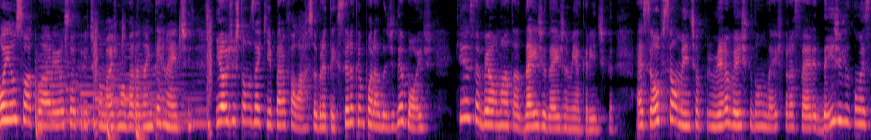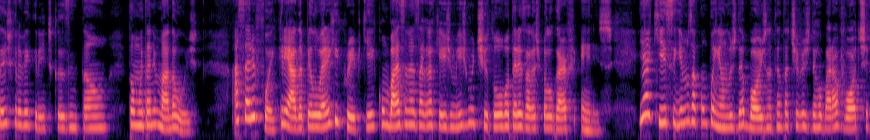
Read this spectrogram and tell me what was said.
Oi, eu sou a Clara, eu sou a crítica mais malvada da internet e hoje estamos aqui para falar sobre a terceira temporada de The Boys, que recebeu nota 10 de 10 na minha crítica. Essa é oficialmente a primeira vez que dou um 10 para a série desde que comecei a escrever críticas, então estou muito animada hoje. A série foi criada pelo Eric Kripke com base nas HQs de mesmo título roteirizadas pelo Garth Ennis. E aqui seguimos acompanhando os The Boys na tentativa de derrubar a VOT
